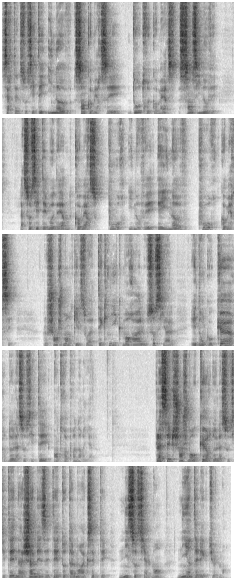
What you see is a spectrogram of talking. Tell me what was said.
Certaines sociétés innovent sans commercer, d'autres commercent sans innover. La société moderne commerce pour innover et innove pour commercer. Le changement, qu'il soit technique, moral ou social, est donc au cœur de la société entrepreneuriale. Placer le changement au cœur de la société n'a jamais été totalement accepté, ni socialement, ni intellectuellement.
